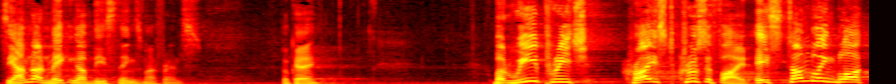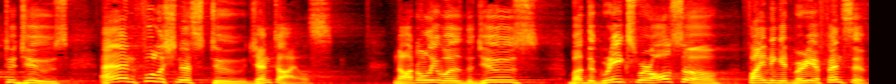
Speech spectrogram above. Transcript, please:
See, I'm not making up these things, my friends. Okay? But we preach Christ crucified, a stumbling block to Jews and foolishness to Gentiles. Not only was the Jews, but the Greeks were also finding it very offensive.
